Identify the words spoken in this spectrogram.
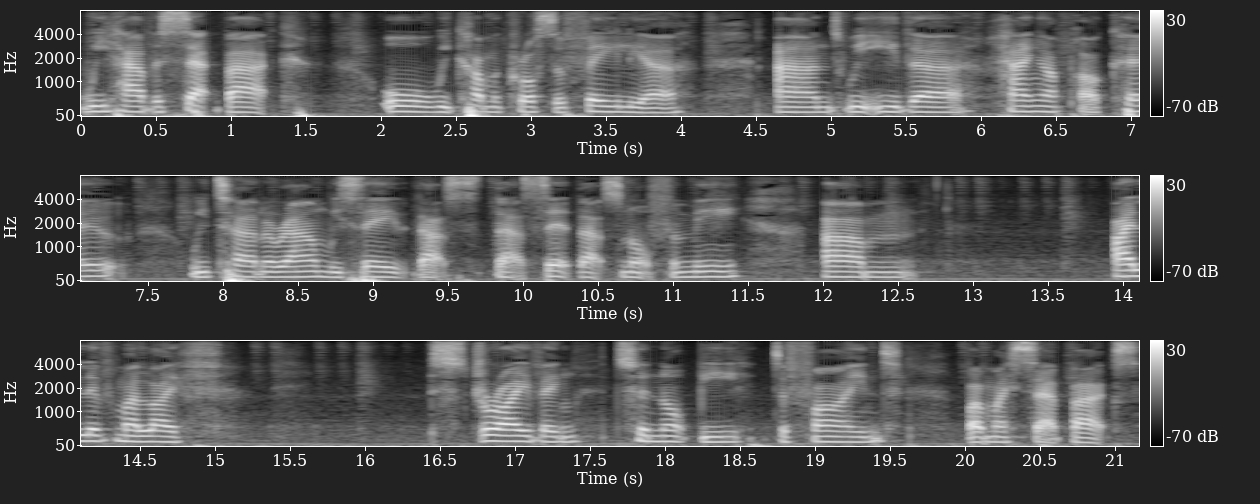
we have a setback or we come across a failure and we either hang up our coat we turn around, we say that's that's it, that's not for me. Um, I live my life striving to not be defined by my setbacks.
